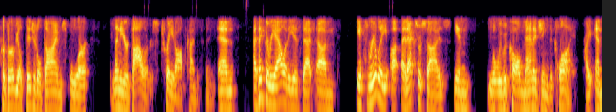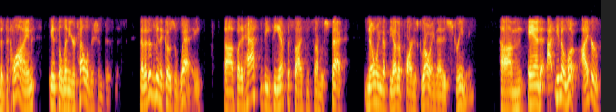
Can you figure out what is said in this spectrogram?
proverbial digital dimes for linear dollars trade-off kind of thing. And I think the reality is that um, it's really a, an exercise in what we would call managing decline, right? And the decline is the linear television business. Now that doesn't mean it goes away. Uh, but it has to be de-emphasized in some respect, knowing that the other part is growing, that is streaming. Um, and I, you know, look, Iger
